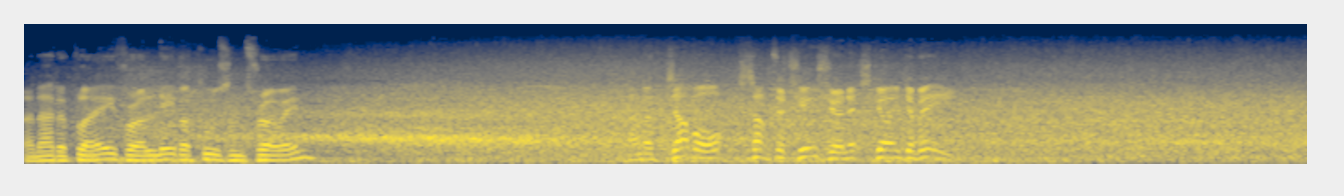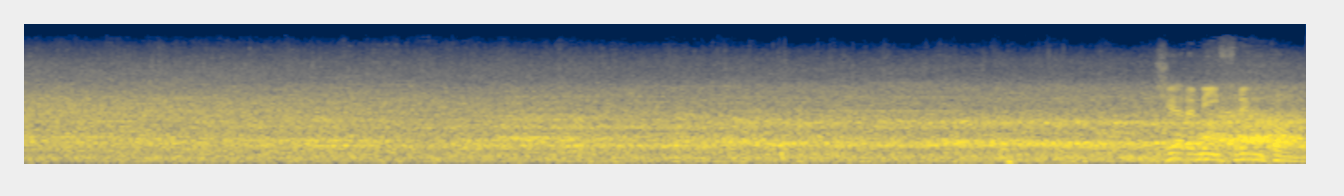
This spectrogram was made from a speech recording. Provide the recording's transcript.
And out of play for a Leverkusen throw-in. And a double substitution it's going to be. Jeremy Frimpong.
